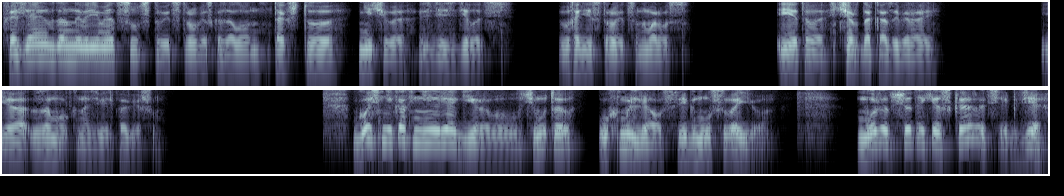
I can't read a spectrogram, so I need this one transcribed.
«Хозяин в данное время отсутствует», — строго сказал он, — «так что нечего здесь делать. Выходи строиться на мороз. И этого с чердака забирай. Я замок на дверь повешу». Гость никак не реагировал, чему-то ухмылялся и гнул свое. «Может, все-таки скажете, где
